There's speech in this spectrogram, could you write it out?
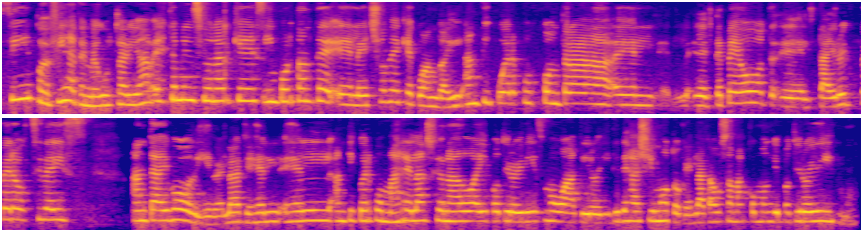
Sí, pues fíjate, me gustaría este mencionar que es importante el hecho de que cuando hay anticuerpos contra el, TPO, el thyroid peroxidase antibody, ¿verdad? Que es el, es el, anticuerpo más relacionado a hipotiroidismo o a tiroiditis de Hashimoto, que es la causa más común de hipotiroidismo.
